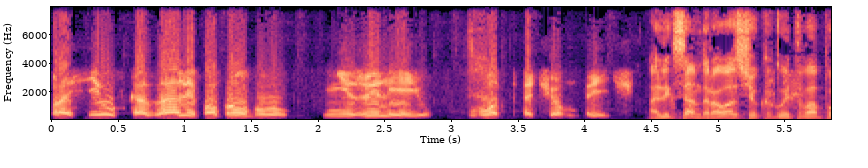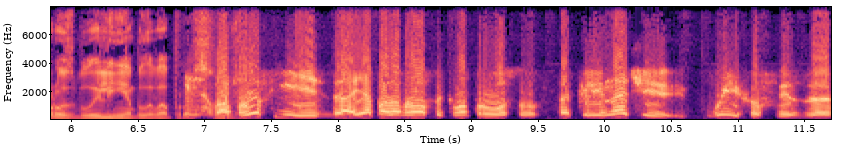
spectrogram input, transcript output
спросил, сказали, попробовал. Не жалею. Вот о чем речь. Александр, а у вас еще какой-то вопрос был или не было вопроса? Вопрос есть, да, я подобрался к вопросу. Так или иначе, выехав из э,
